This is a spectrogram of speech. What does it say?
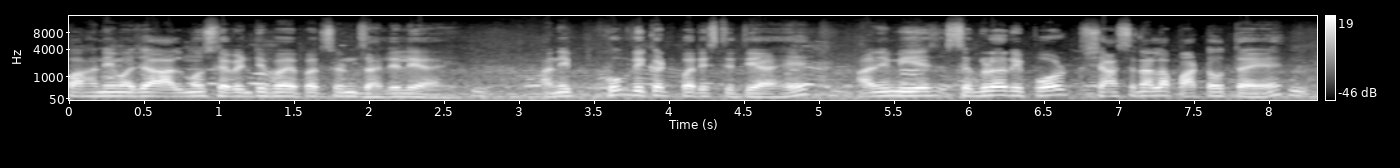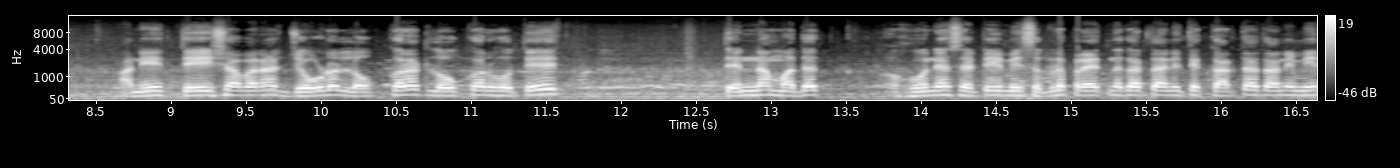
पाहणी माझ्या ऑलमोस्ट सेवन्टी फाय पर्सेंट झालेले आहे. आणि खूप बिकट परिस्थिती आहे. आणि मी हे सगळं रिपोर्ट शासनाला पाठवत आहे. आणि ते हिशोबानं जेवढं लवकरात लवकर होते त्यांना मदत होण्यासाठी मी सगळं प्रयत्न करतो आणि ते करतात आणि मी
